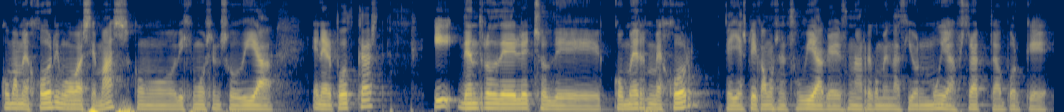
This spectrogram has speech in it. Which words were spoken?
coma mejor y muévase más, como dijimos en su día en el podcast. Y dentro del hecho de comer mejor, que ya explicamos en su día que es una recomendación muy abstracta, porque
